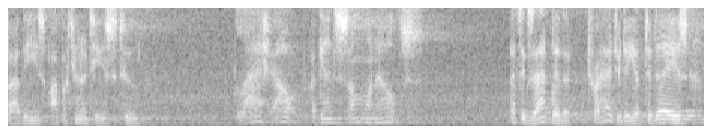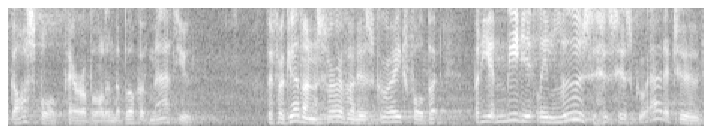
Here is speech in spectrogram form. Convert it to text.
by these opportunities to lash out against someone else. That's exactly the tragedy of today's gospel parable in the book of Matthew. The forgiven servant is grateful, but, but he immediately loses his gratitude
